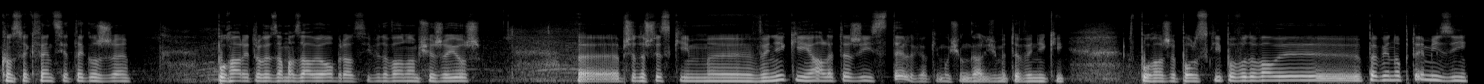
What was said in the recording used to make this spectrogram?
konsekwencję tego, że puchary trochę zamazały obraz i wydawało nam się, że już przede wszystkim e, wyniki, ale też i styl, w jakim osiągaliśmy te wyniki w Pucharze Polski powodowały pewien optymizm i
